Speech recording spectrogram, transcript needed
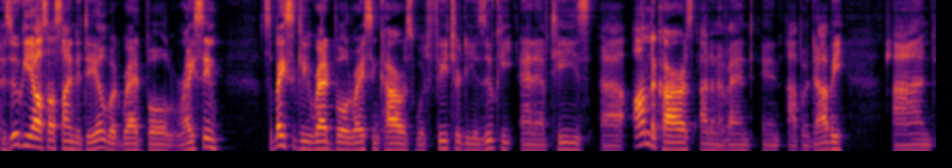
Azuki also signed a deal with Red Bull Racing. So basically, Red Bull racing cars would feature the Azuki NFTs uh, on the cars at an event in Abu Dhabi. And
